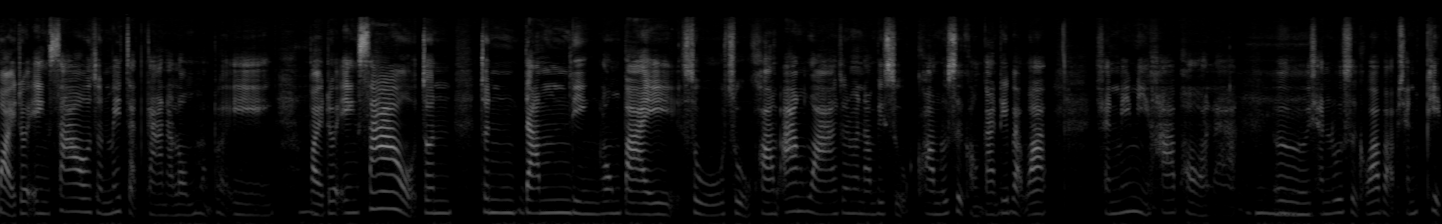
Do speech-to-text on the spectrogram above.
ปล่อยตัวเองเศร้าจนไม่จัดการอารมณ์ของตัวเองอืปล่อยมตัวเองเศร้าจนจนดำดิ่งลงไปสู่สู่ความอ้างว้าง จนมันนำไปสู่ความรู้สึกของการที่แบบว่าฉันไม่มีค่าพอแล้วอืเออมฉันรู้สึกว่าแบบฉันผิด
